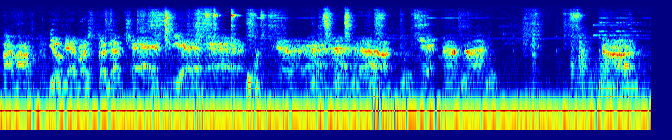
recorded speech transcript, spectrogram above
you never stood a chance. Yeah. Uh-huh.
